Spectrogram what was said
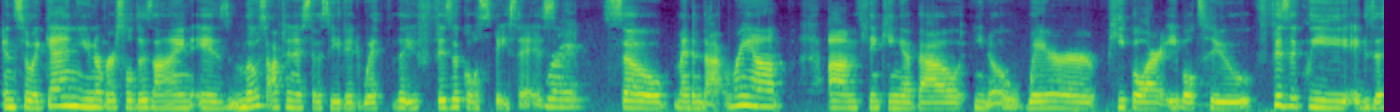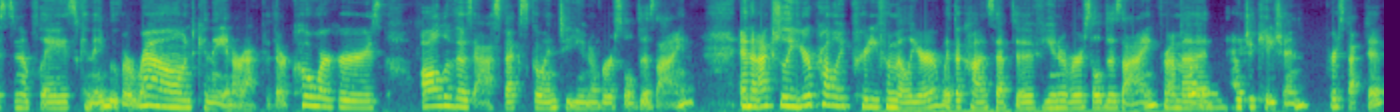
And so, again, universal design is most often associated with the physical spaces. Right. So, mentioned that ramp, um, thinking about you know where people are able to physically exist in a place can they move around can they interact with their coworkers all of those aspects go into universal design. And actually, you're probably pretty familiar with the concept of universal design from an education perspective.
